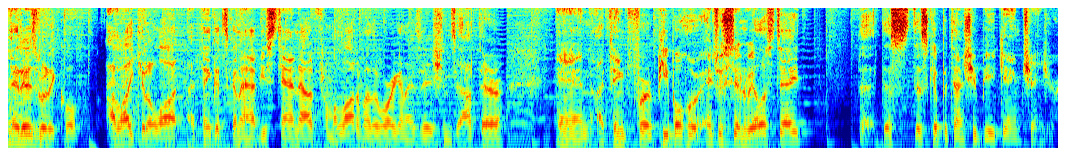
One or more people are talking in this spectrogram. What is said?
It is really cool. I like it a lot. I think it's going to have you stand out from a lot of other organizations out there. And I think for people who are interested in real estate, this this could potentially be a game changer.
